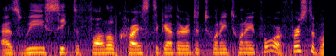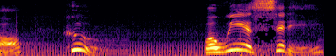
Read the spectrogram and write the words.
as we seek to follow Christ together into 2024? First of all, who? Well, we as City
